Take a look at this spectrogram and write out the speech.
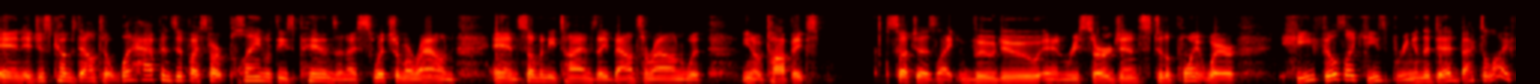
and it just comes down to what happens if I start playing with these pins and I switch them around and so many times they bounce around with you know topics such as like voodoo and resurgence to the point where he feels like he's bringing the dead back to life.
